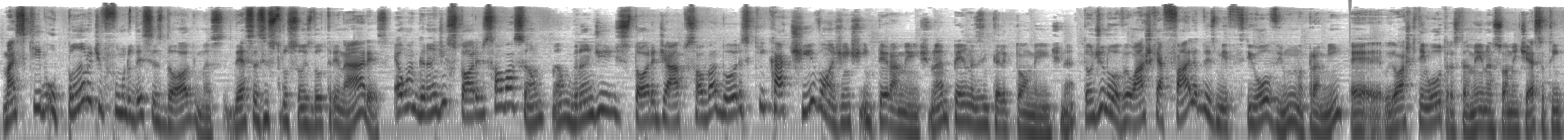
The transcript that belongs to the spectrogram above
mas que o pano de fundo desses dogmas, dessas instruções doutrinárias, é uma grande história de salvação, é uma grande história de atos salvadores que cativam a gente inteiramente, não é apenas intelectualmente, né? Então, de novo, eu acho que a falha do Smith, se houve uma pra mim, é, eu acho que tem outras também, não é somente essa, tem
